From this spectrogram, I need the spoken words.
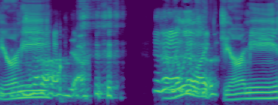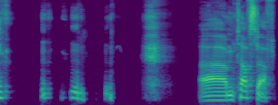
Jeremy. yeah. I really like Jeremy. um, tough stuff.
